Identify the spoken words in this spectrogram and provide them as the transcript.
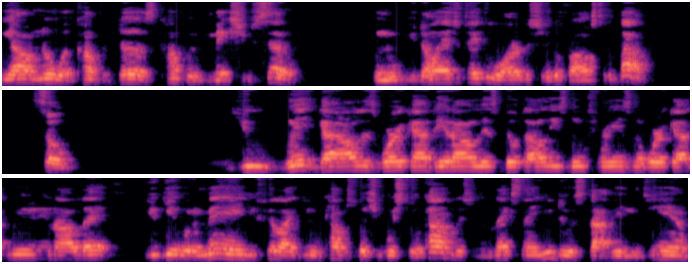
we all know what comfort does. Comfort makes you settle. When you don't agitate the water, the sugar falls to the bottom. So you went, got all this workout, did all this, built all these new friends in the workout community and all that. You get with a man, you feel like you accomplished what you wish to accomplish, and the next thing you do is stop hitting the gym,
